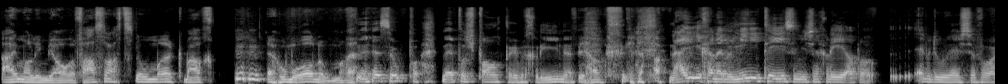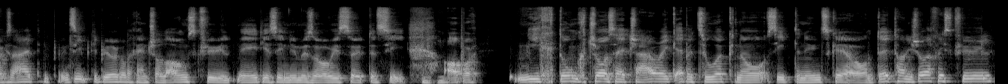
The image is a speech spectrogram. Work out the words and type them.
einmal im Jahr eine Fasnachtsnummer gemacht. Eine Humornummer. Ja, super. Nebelspalter im Kleinen. Ja, genau. Nein, ich habe eben meine These ist ein bisschen, aber eben, du hast es ja vorher gesagt, im Prinzip die Bürgerlichen haben schon lange das Gefühl, die Medien sind nicht mehr so, wie es sollten sein. Mhm. Aber mich dunkt schon, es hat Schaurig eben zugenommen seit den 90er Jahren. Und dort habe ich schon ein bisschen das Gefühl,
